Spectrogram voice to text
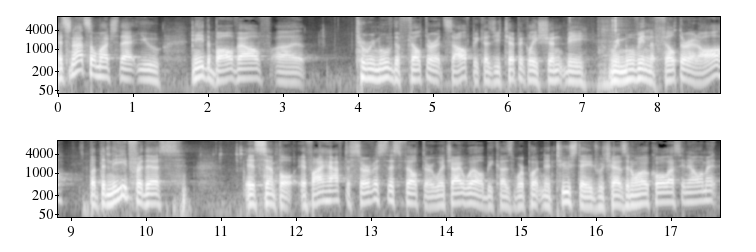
It's not so much that you need the ball valve uh, to remove the filter itself because you typically shouldn't be removing the filter at all. But the need for this is simple. If I have to service this filter, which I will because we're putting a two stage, which has an oil coalescing element,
